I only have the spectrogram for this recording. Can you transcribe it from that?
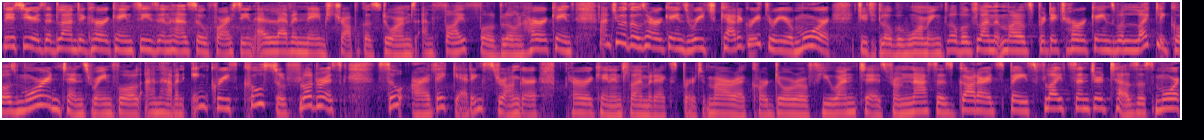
This year's Atlantic hurricane season has so far seen 11 named tropical storms and five full blown hurricanes, and two of those hurricanes reached category three or more. Due to global warming, global climate models predict hurricanes will likely cause more intense rainfall and have an increased coastal flood risk. So, are they getting stronger? Hurricane and climate expert Mara Cordero Fuentes from NASA's Goddard Space Flight Center tells us more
